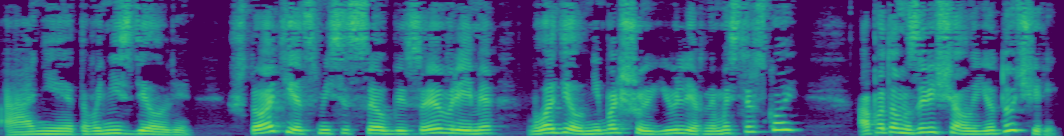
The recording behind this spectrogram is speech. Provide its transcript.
а они этого не сделали, что отец миссис Селби в свое время владел небольшой ювелирной мастерской, а потом завещал ее дочери,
